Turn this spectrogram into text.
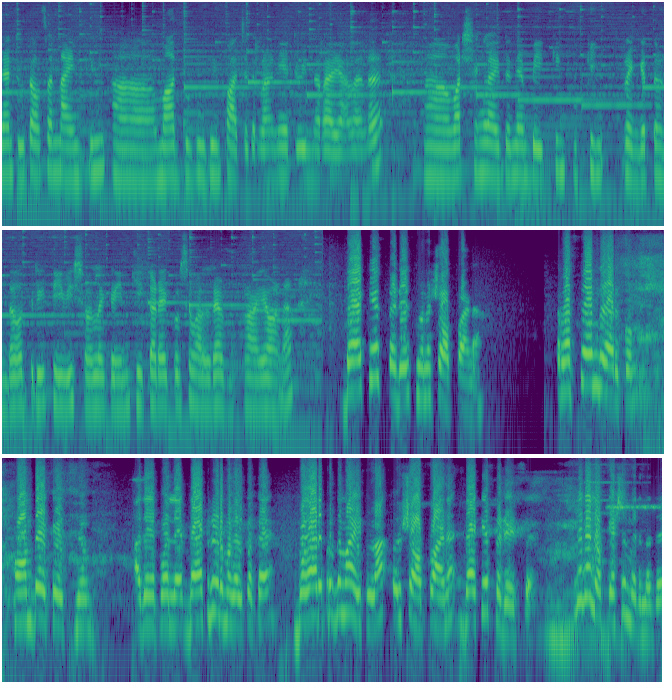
ഞാൻ ടൂ തൗസൻഡ് നയന്റീൻ മാതൃഭൂമി പാചകറാണിയായിട്ട് വിന്നറായ ആളാണ്. വർഷങ്ങളായിട്ട് ഞാൻ ബേക്കിംഗ് കുക്കിംഗ് രംഗത്തുണ്ട്. ഒത്തിരി ടി വി ഷോയിലൊക്കെ എനിക്ക് ഈ കടയെക്കുറിച്ച് വളരെ അഭിപ്രായമാണ്. ബേക്കേഴ്സ് ട്രേഡേഴ്സ് എന്ന് പറഞ്ഞ ഷോപ്പാണ് റെസ്റ്റോറന്റുകാർക്കും ഹോം ബേക്കേഴ്സിനും അതേപോലെ ബേക്കറി ഉടമകൾക്കൊക്കെ ഉപകാരപ്രദമായിട്ടുള്ള ഒരു ഷോപ്പാണ് ബേക്കറി ഫ്രഡേഴ്സ്. ഇതിന്റെ ലൊക്കേഷൻ വരുന്നത്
